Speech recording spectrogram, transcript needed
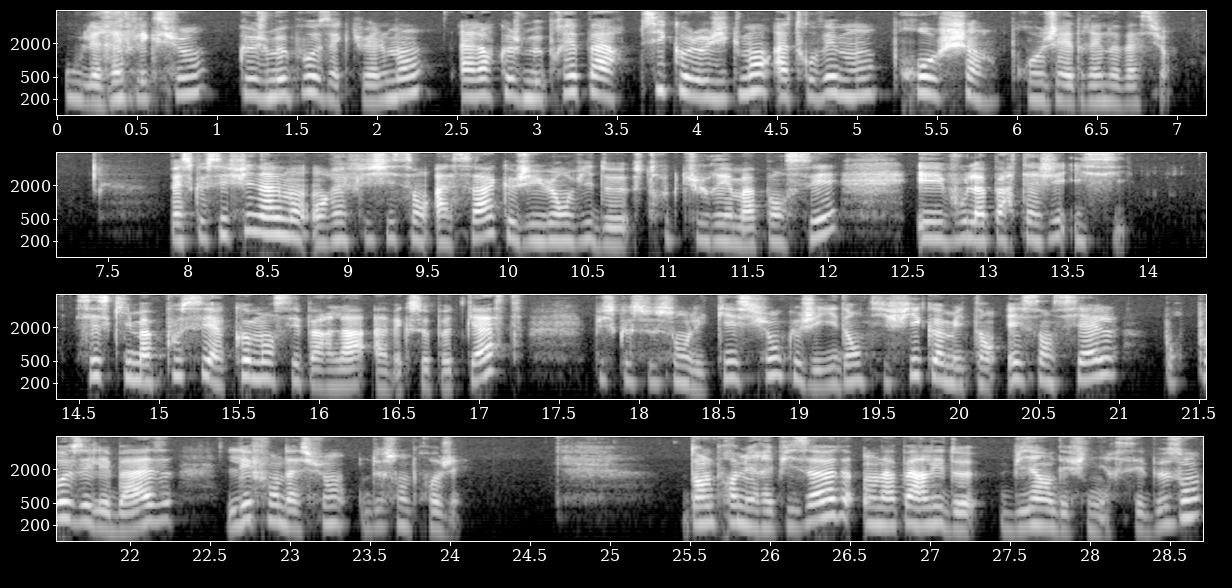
ou les réflexions que je me pose actuellement alors que je me prépare psychologiquement à trouver mon prochain projet de rénovation. Parce que c'est finalement en réfléchissant à ça que j'ai eu envie de structurer ma pensée et vous la partager ici. C'est ce qui m'a poussé à commencer par là avec ce podcast, puisque ce sont les questions que j'ai identifiées comme étant essentielles pour poser les bases, les fondations de son projet. Dans le premier épisode, on a parlé de bien définir ses besoins.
